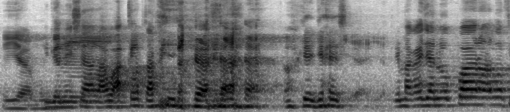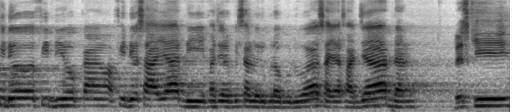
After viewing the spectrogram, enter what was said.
ya. Iya, Indonesia lawak klub tapi. Oke guys. Terima kasih jangan lupa nonton video-video video saya di Fajar Official 2022. Saya Fajar dan Rizky.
